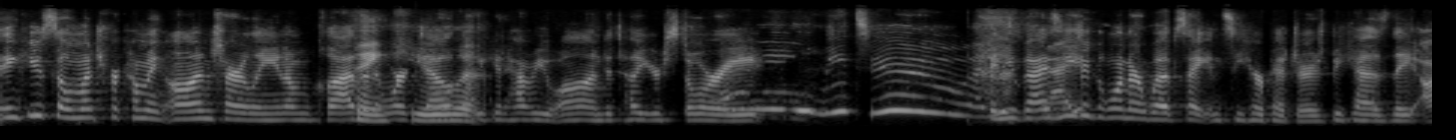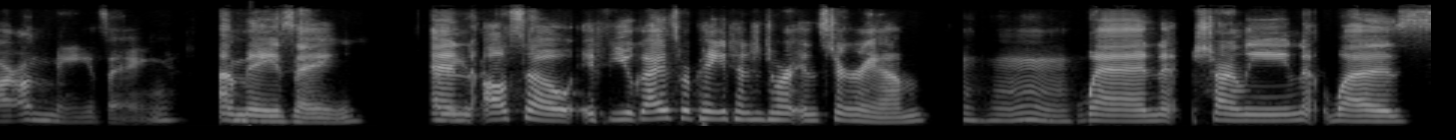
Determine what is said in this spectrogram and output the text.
thank you so much for coming on, Charlene. I'm glad that it Thank worked out that we could have you on to tell your story. Hey, me too. I And you miss guys need to go on our website and see her pictures because they are amazing. amazing. And Amazing. also, if you guys were paying attention to our Instagram hmm when Charlene was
